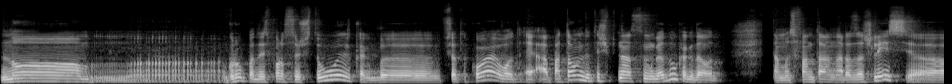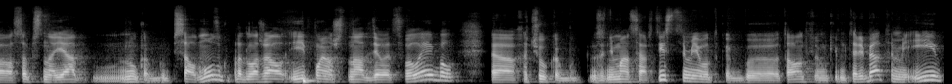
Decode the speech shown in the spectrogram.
Но группа до сих пор существует, как бы все такое. Вот. Э, а потом в 2015 году, когда вот там из Фонтана разошлись, э, собственно, я ну, как бы писал музыку, продолжал и понял, что надо делать свой лейбл. Э, хочу как бы заниматься артистами, вот как бы талантливыми какими-то ребятами. И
